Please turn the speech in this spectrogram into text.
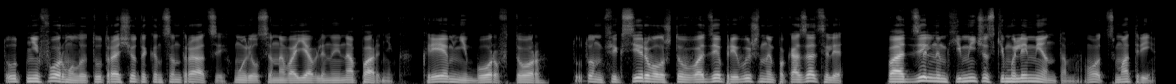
Тут не формулы, тут расчеты концентрации, хмурился новоявленный напарник. Кремний, бор, фтор, Тут он фиксировал, что в воде превышены показатели по отдельным химическим элементам. Вот, смотри.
